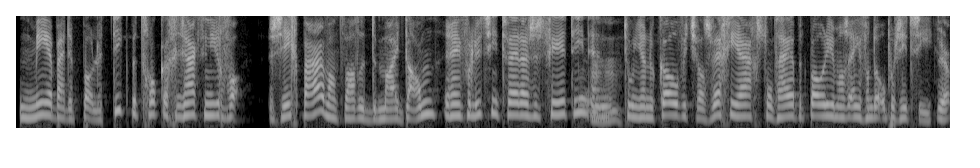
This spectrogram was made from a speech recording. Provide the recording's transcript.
meer bij de politiek betrokken geraakt. In ieder geval zichtbaar. Want we hadden de Maidan-revolutie in 2014. En Mhm. toen Janukovic was weggejaagd, stond hij op het podium als een van de oppositie. Ja.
